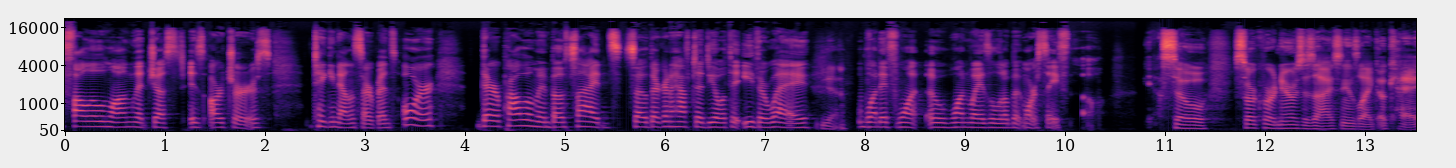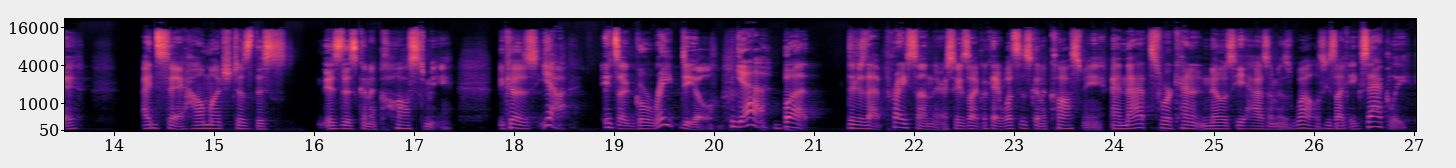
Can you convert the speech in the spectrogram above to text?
follow along that just is archers taking down the serpents, or they're a problem in both sides, so they're going to have to deal with it either way. Yeah. What if one uh, one way is a little bit more safe though? Yeah. So Sorkor narrows his eyes and he's like, okay, I'd say how much does this is this gonna cost me? Because yeah, it's a great deal. Yeah. But there's that price on there. So he's like, okay, what's this gonna cost me? And that's where Kennit knows he has him as well. So he's like, exactly.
